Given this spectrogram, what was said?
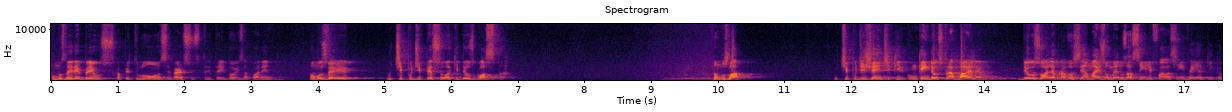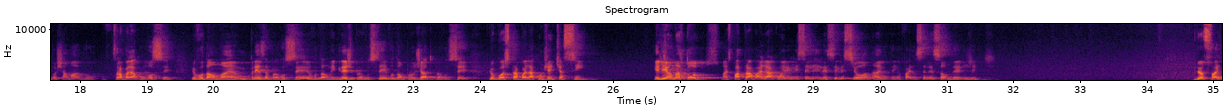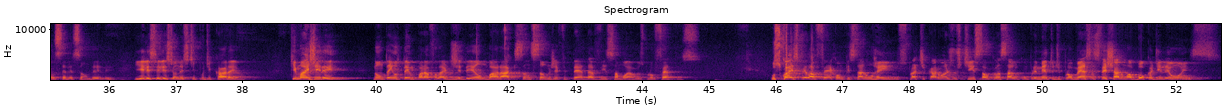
Vamos ler Hebreus capítulo 11, versos 32 a 40. Vamos ver o tipo de pessoa que Deus gosta. Vamos lá? O tipo de gente que, com quem Deus trabalha. Deus olha para você, é mais ou menos assim, ele fala assim: vem aqui que eu vou chamar, vou trabalhar com você. Eu vou dar uma empresa para você, eu vou dar uma igreja para você, vou dar um projeto para você, porque eu gosto de trabalhar com gente assim. Ele ama todos, mas para trabalhar com ele, ele, ele seleciona, ele tem, faz a seleção dele, gente. Deus faz a seleção dele. E ele seleciona esse tipo de cara aí. Ó. que mais direi? Não tenho tempo para falar de Gideão, Baraque, Sansão, Jefté, Davi, Samuel e os profetas. Os quais pela fé conquistaram reinos, praticaram a justiça, alcançaram o cumprimento de promessas, fecharam a boca de leões,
